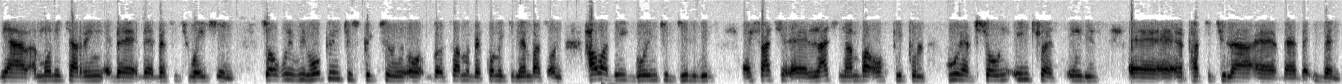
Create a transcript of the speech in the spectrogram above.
they are monitoring the, the, the situation. So we, we're hoping to speak to uh, some of the committee members on how are they going to deal with uh, such a large number of people who have shown interest in this uh, particular uh, event.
